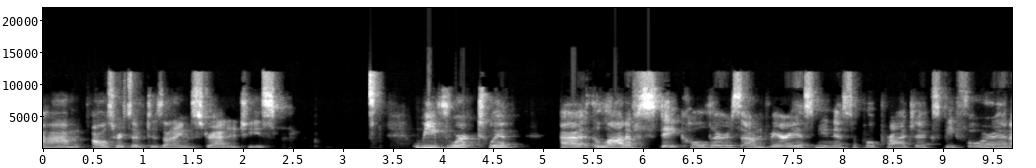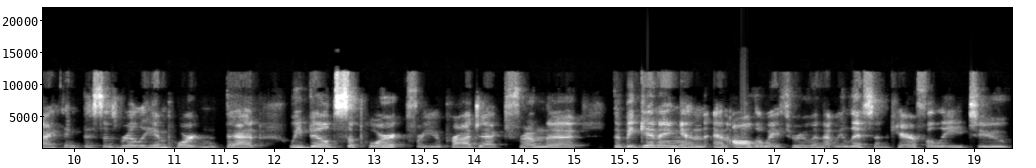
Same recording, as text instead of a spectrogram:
um, all sorts of design strategies. We've worked with uh, a lot of stakeholders on various municipal projects before, and I think this is really important that we build support for your project from the the beginning and, and all the way through, and that we listen carefully to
